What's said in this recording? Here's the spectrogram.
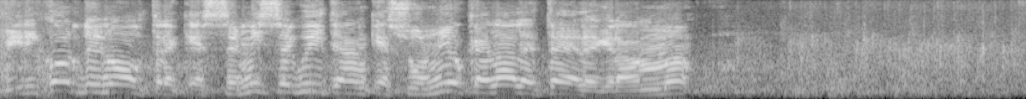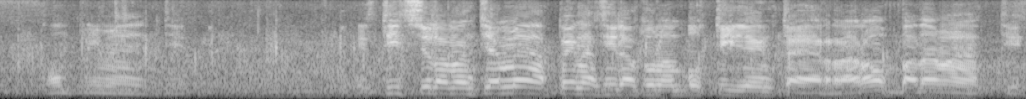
Vi ricordo inoltre che se mi seguite anche sul mio canale Telegram... complimenti. Il tizio davanti a me ha appena tirato una bottiglia in terra, roba da matti.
